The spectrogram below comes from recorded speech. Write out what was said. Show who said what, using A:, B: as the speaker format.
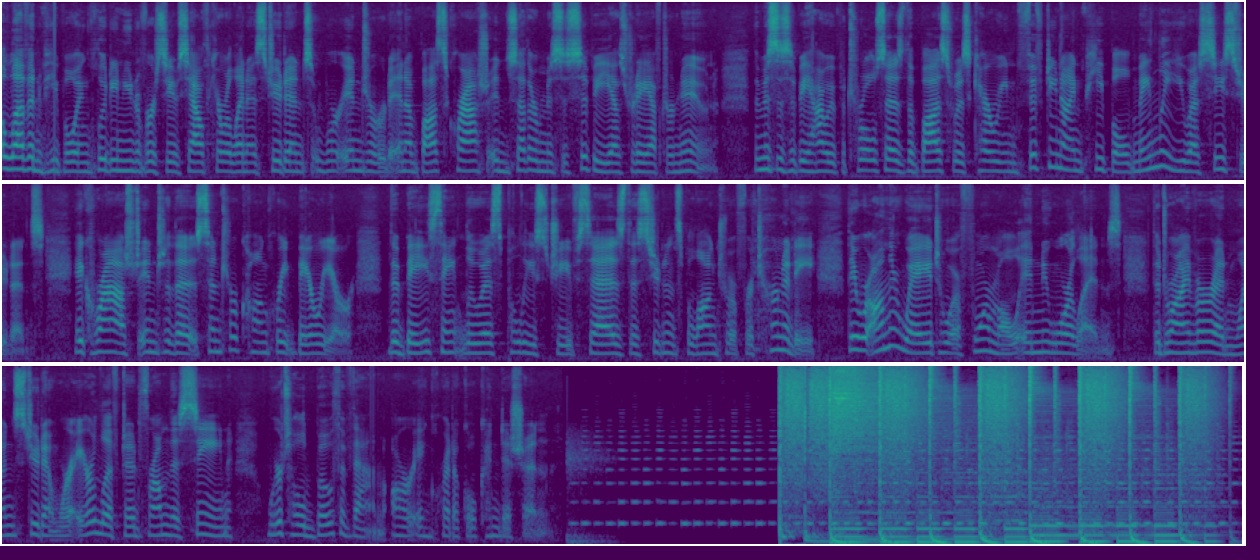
A: 11 people, including University of South Carolina students, were injured in a bus crash in southern Mississippi yesterday afternoon. The Mississippi Highway Patrol says the bus was carrying 59 people, mainly USC students. It crashed into the center concrete barrier. The Bay St. Louis police chief says the students belonged to a fraternity. They were on their way to a formal in New Orleans. The driver and one student were airlifted from the scene. We're told both of them are in critical condition.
